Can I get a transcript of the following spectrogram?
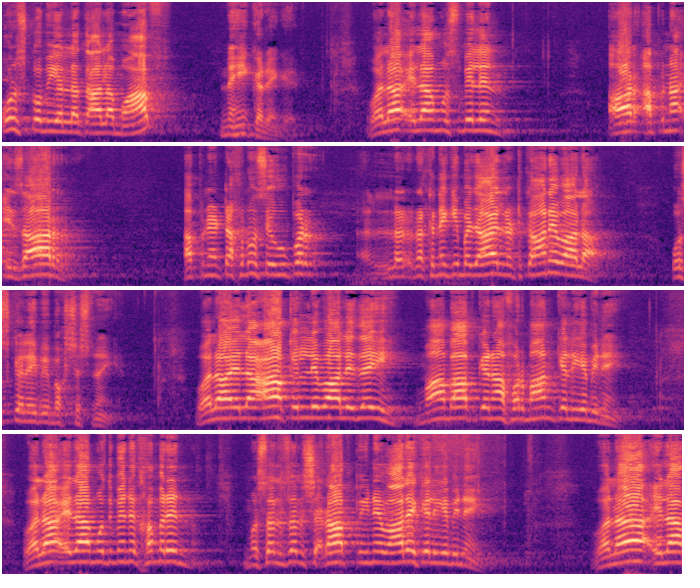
اس کو بھی اللہ تعالی معاف نہیں کریں گے۔ ولا الا مسبل، اور اپنا اظہار اپنے ٹخنوں سے اوپر رکھنے کی بجائے لٹکانے والا اس کے لیے بھی بخشش نہیں ہے۔ ولا عاقل والدئی ماں باپ کے نافرمان کے لیے بھی نہیں۔ ولا الا مدمن خمرن مسلسل شراب پینے والے کے لیے بھی نہیں۔ ولا الا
